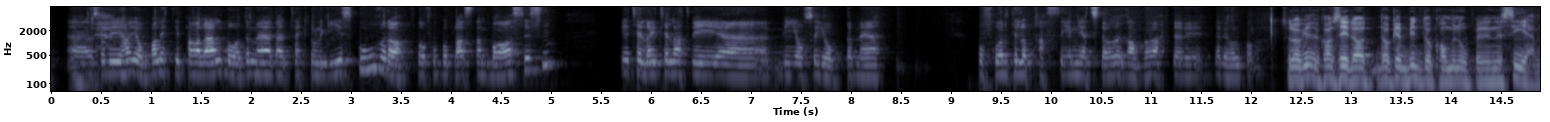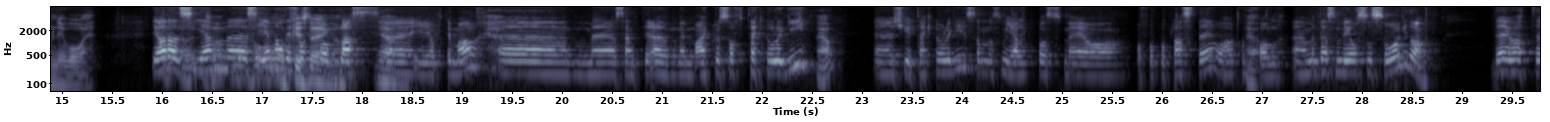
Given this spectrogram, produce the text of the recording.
Så vi har jobba litt i parallell både med det teknologisporet da, for å få på plass den basisen, i tillegg til at vi, vi også jobber med å få det til å passe inn i et større rammeverk, det vi, det vi holder på med. Så dere kan si at dere begynte å komme opp på denne CM-nivået? Ja, da, Siem, Siem har vi fått på plass ja. uh, i Optimar med, uh, med Microsoft-teknologi. Ja. Skyteknologi som, som, hjelper oss med å, å, få på plass det og ha kontroll. Ja. men det som vi også så, da, det er jo at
